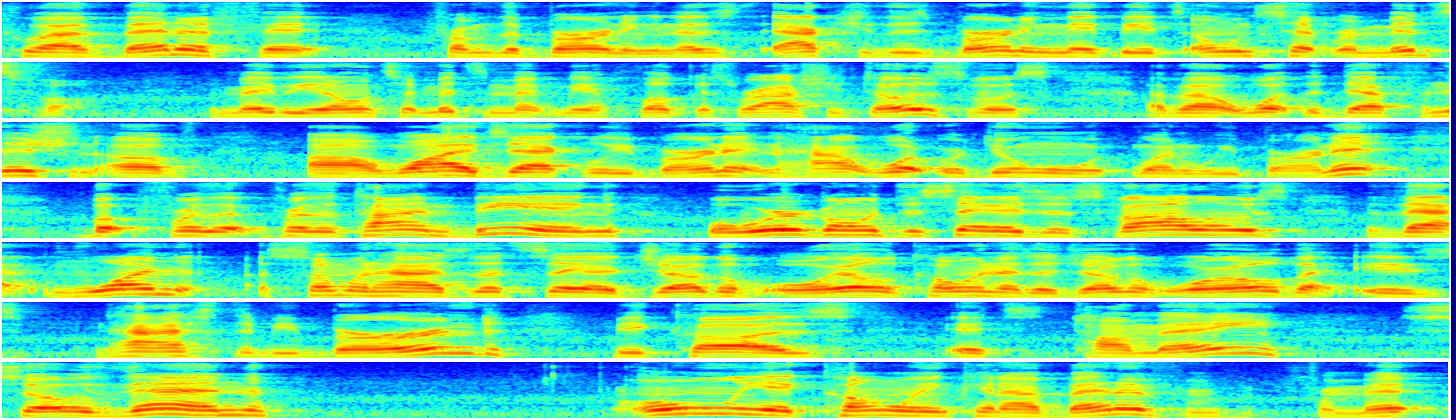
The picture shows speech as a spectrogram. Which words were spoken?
to have benefit from the burning. And actually, this burning may be its own separate mitzvah. Maybe its own separate mitzvah might be a chlokas Rashi Tosfos about what the definition of uh, why exactly we burn it and how what we're doing when we burn it. But for the for the time being, what we're going to say is as follows: that one someone has, let's say, a jug of oil. A Kohen has a jug of oil that is has to be burned because it's tameh. So then only a Kohen can have benefit from, it,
